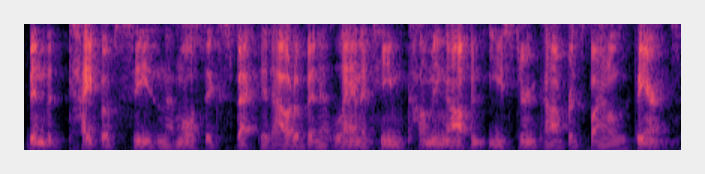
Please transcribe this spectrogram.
been the type of season that most expected out of an Atlanta team coming off an Eastern Conference Finals appearance.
